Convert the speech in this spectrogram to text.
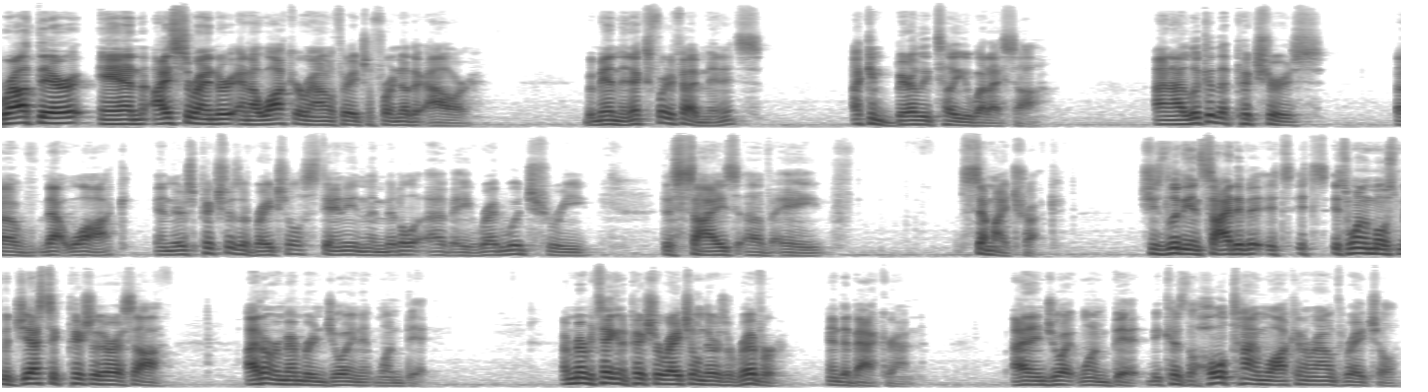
we're out there, and I surrender, and I walk around with Rachel for another hour. But man, the next 45 minutes, I can barely tell you what I saw. And I look at the pictures of that walk, and there's pictures of Rachel standing in the middle of a redwood tree the size of a semi truck. She's literally inside of it. It's, it's, it's one of the most majestic pictures I ever saw. I don't remember enjoying it one bit. I remember taking a picture of Rachel, and there was a river in the background. I didn't enjoy it one bit because the whole time walking around with Rachel,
